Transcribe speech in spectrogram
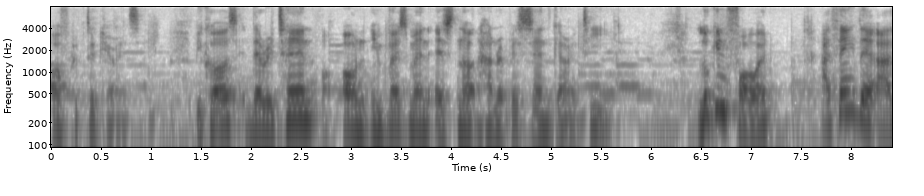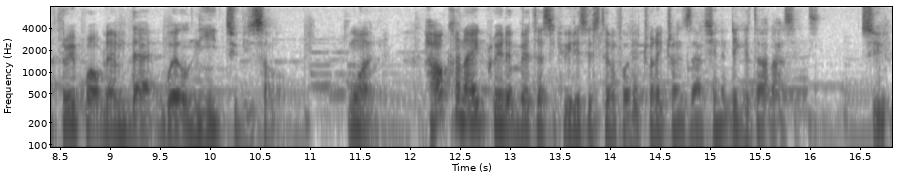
of cryptocurrency. Because the return on investment is not 100% guaranteed. Looking forward, I think there are three problems that will need to be solved. One, how can I create a better security system for electronic transaction and digital assets? Two,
